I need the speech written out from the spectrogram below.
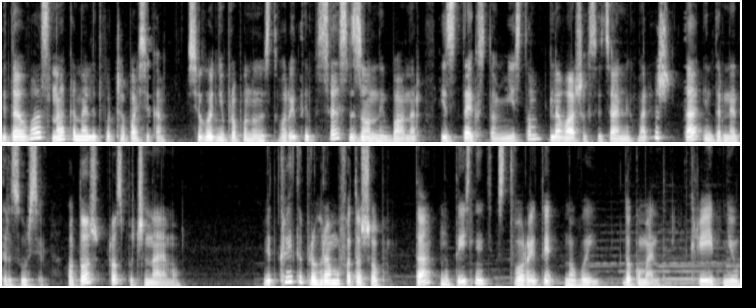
Вітаю вас на каналі Творча Пасіка. Сьогодні пропоную створити всесезонний банер із текстом містом для ваших соціальних мереж та інтернет-ресурсів. Отож, розпочинаємо. Відкрийте програму Photoshop та натисніть Створити новий документ Create New.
